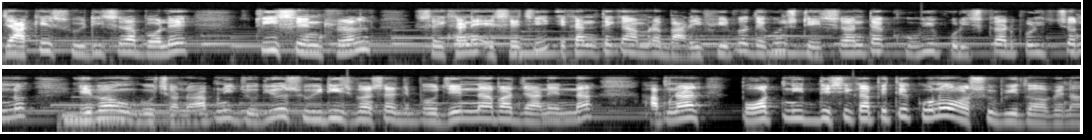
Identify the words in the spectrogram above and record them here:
যাকে সুইডিশরা বলে টি সেন্ট্রাল, সেখানে এসেছি। এখান থেকে আমরা বাড়ি ফিরবো। দেখুন, স্টেশনটা খুবই পরিষ্কার, পরিচ্ছন্ন এবং গোছানো। আপনি যদিও সুইডিশ ভাষা বোঝেন না বা জানেন না, আপনার পথ নির্দেশিকা পেতে কোনো অসুবিধা হবে না।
